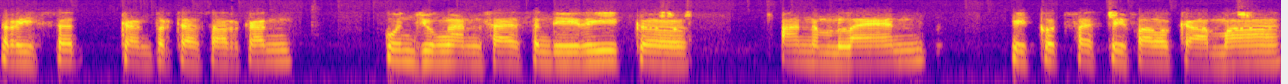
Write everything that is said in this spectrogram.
riset dan berdasarkan kunjungan saya sendiri ke Anem Land, ikut festival Gama,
